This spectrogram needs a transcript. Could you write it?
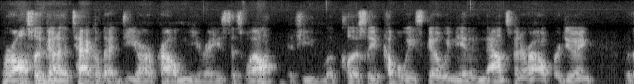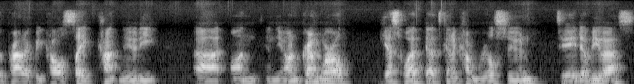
We're also going to tackle that DR problem you raised as well. If you look closely, a couple weeks ago, we made an announcement around what we're doing with a product we call Site Continuity uh, on in the on-prem world. Guess what? That's going to come real soon to AWS.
